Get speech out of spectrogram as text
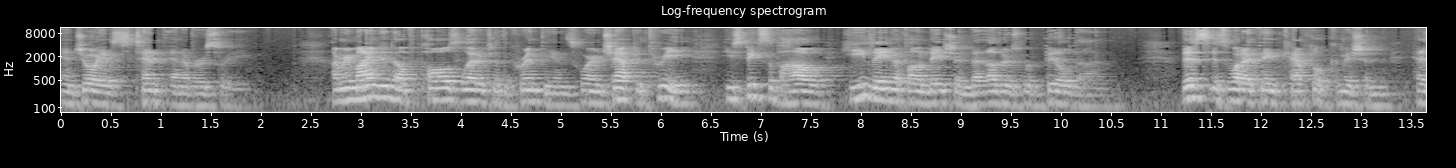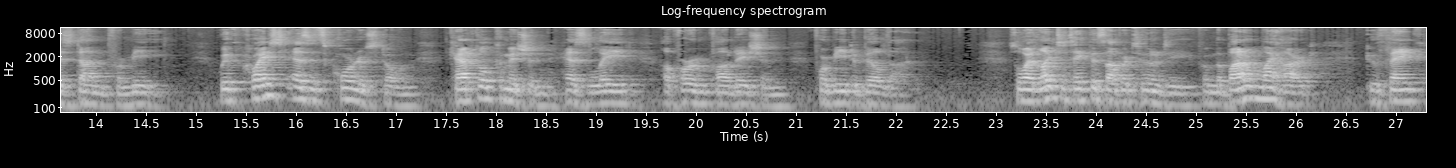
and joyous 10th anniversary. I'm reminded of Paul's letter to the Corinthians, where in chapter 3, he speaks of how he laid a foundation that others would build on. This is what I think Capitol Commission has done for me. With Christ as its cornerstone, Capitol Commission has laid a firm foundation for me to build on. So I'd like to take this opportunity from the bottom of my heart to thank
